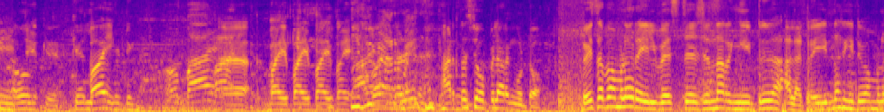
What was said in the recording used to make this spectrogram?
meet bye bye bye bye bye അടുത്ത സ്റ്റോപ്പിൽ ഇറങ്ങും കേട്ടോ ഗൈസ് അപ്പൊ നമ്മൾ റെയിൽവേ സ്റ്റേഷനിൽ ഇറങ്ങിയിട്ട് അല്ല ട്രെയിനിൽ ഇറങ്ങിയിട്ട് നമ്മൾ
